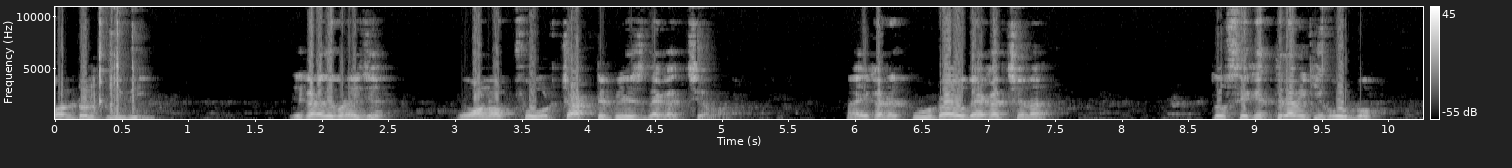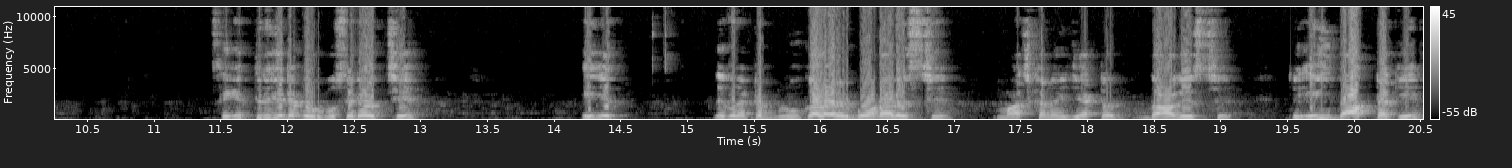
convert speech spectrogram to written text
কন্ট্রোল পি দিই, এখানে দেখুন এই যে ওয়ান অফ ফোর চারটে পেজ দেখাচ্ছে আমার। হ্যাঁ এখানে পুরোটাও দেখাচ্ছে না। তো সেক্ষেত্রে আমি কি করব? সেক্ষেত্রে যেটা করব, সেটা হচ্ছে এই যে দেখুন একটা ব্লু কালারের বর্ডার এসছে। মাঝখানে যে একটা দাগ এসছে, তো এই দাগটাকে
